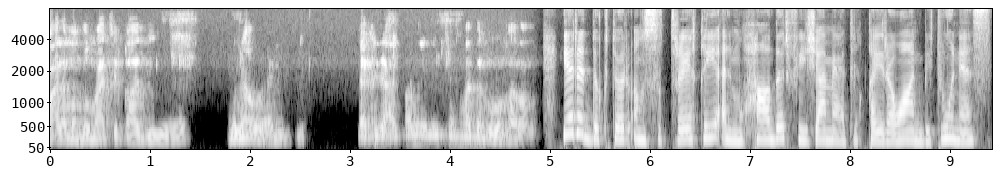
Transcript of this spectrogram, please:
على منظومة اعتقادية مناوئة للدين لكن العلمانية ليس هذا هو غرض. يرى الدكتور أنس طريقي المحاضر في جامعة القيروان بتونس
